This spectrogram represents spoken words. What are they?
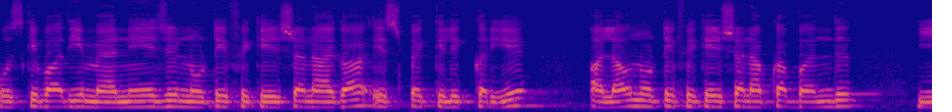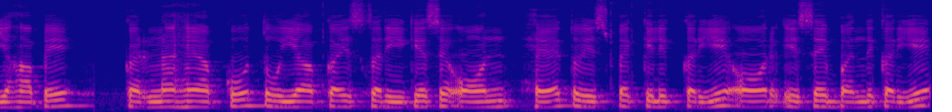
उसके बाद ये मैनेज नोटिफिकेशन आएगा, इस पर क्लिक करिए। अलाउ नोटिफिकेशन आपका बंद यहाँ पे करना है आपको तो ये आपका इस तरीके से ऑन है तो इस पर क्लिक करिए और इसे बंद करिए।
